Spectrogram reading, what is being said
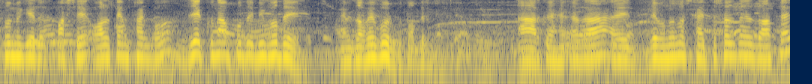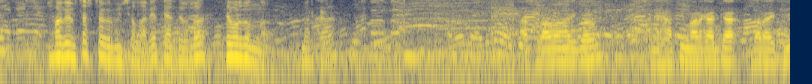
শ্রমিকের পাশে অল টাইম থাকব, যে কোনো আপদে, বিপদে আমি জবাই করব তাদের। আর এই যেমন হলো সাহিত্য সহযোগিতা যা আছে, সবই আমি চেষ্টা করব ইনশাল্লাহ রে সাহায্য হলো দেওয়ার জন্য। আসসালামু আলাইকুম। আমি হাতি মার্কার দাঁড়াইছি।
